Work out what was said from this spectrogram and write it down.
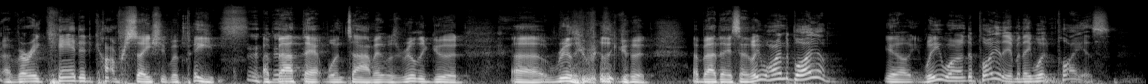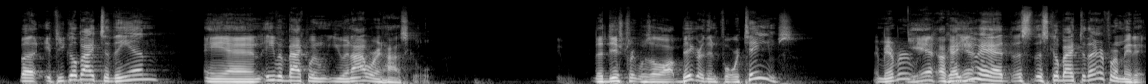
a very candid conversation with me about that one time. It was really good, uh, really really good about that. He said we wanted to play them. You know, we wanted to play them and they wouldn't play us. But if you go back to then, and even back when you and I were in high school, the district was a lot bigger than four teams. Remember? Yeah, Okay. yeah. You had let's let's go back to there for a minute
